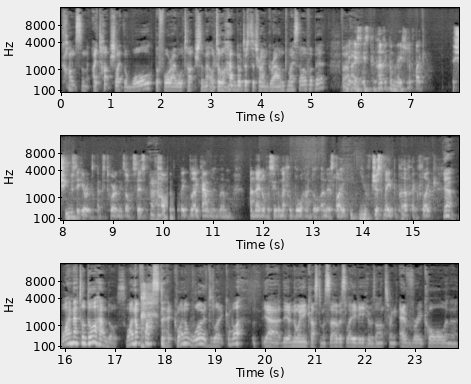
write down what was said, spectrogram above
constantly. I touch like the wall before I will touch the metal door handle just to try and ground myself a bit. But I mean, I- it's, it's the perfect combination of like the shoes that you're expected to wear in these offices, the carpet that they lay down in them, and then obviously the metal door handle. And it's like you've just made the perfect like Yeah, why metal door handles? Why not plastic? why not wood? Like, come on. Yeah, the annoying customer service lady who was answering every call in a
